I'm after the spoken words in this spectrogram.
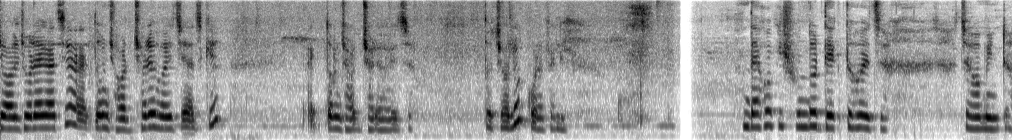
জল ঝরে গেছে আর একদম ঝরঝরে হয়েছে আজকে। একদম ঝরঝরে হয়েছে। তো চলো করে ফেলি। দেখো কি সুন্দর দেখতে হয়েছে চাউমিনটা।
